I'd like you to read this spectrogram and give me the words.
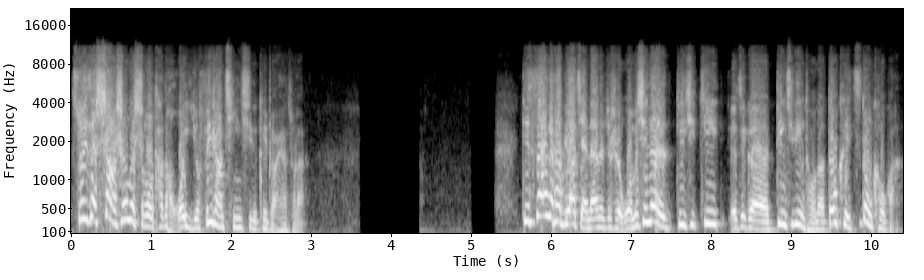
所以在上升的时候，它的活力就非常清晰的可以表现出来。第三个，它比较简单的就是，我们现在的定期定呃这个定期定投呢，都可以自动扣款。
